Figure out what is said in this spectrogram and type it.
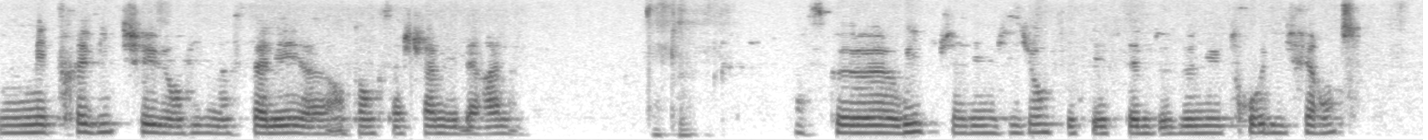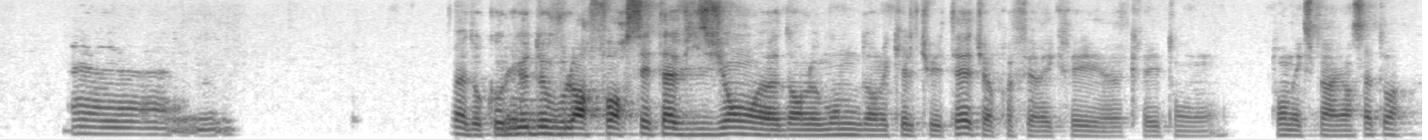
mais très vite j'ai eu envie de m'installer en tant que sage-femme libérale. Parce que oui, j'avais une vision qui était peut-être devenue trop différente. donc au lieu de vouloir forcer ta vision dans le monde dans lequel tu étais, tu as préféré créer, créer ton, ton expérience à toi.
